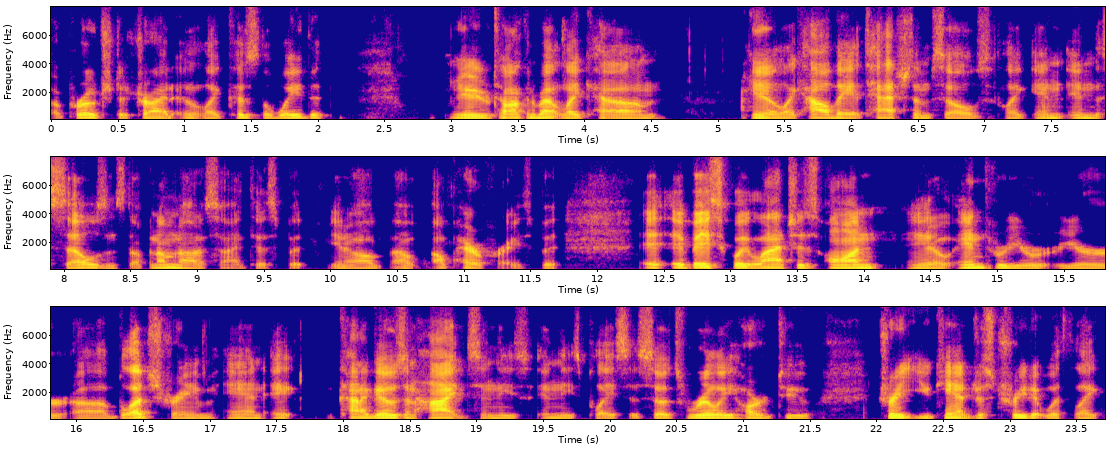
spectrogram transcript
approach to try to like because the way that you know, you're talking about like um you know like how they attach themselves like in in the cells and stuff and i'm not a scientist but you know i'll i'll, I'll paraphrase but it, it basically latches on you know in through your your uh, bloodstream and it kind of goes and hides in these in these places so it's really hard to treat you can't just treat it with like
